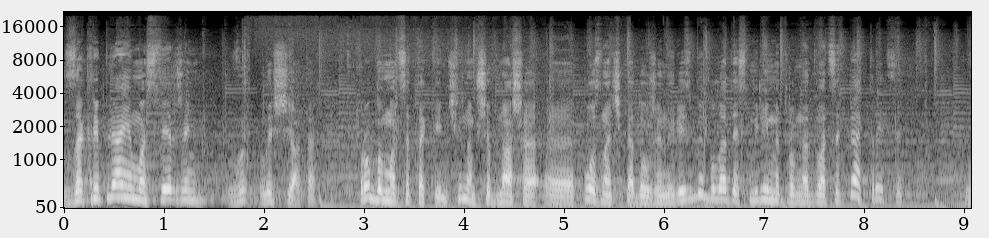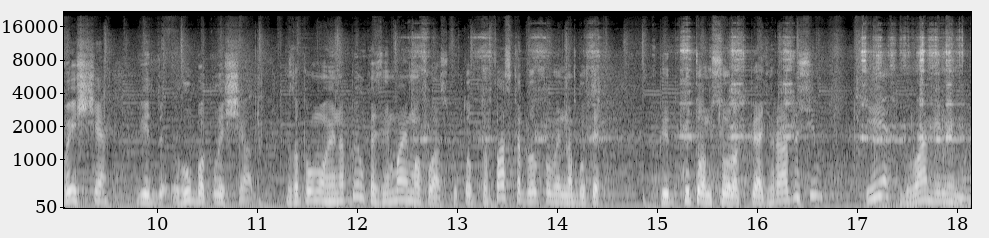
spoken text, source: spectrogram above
закріпляємо стержень в лещатах. Робимо це таким чином, щоб наша е, позначка довжини різьби була десь міліметрів на 25-30 вище від губок лещат. З допомогою напилка знімаємо фаску. Тобто фаска повинна бути під кутом 45 градусів і 2 мм.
